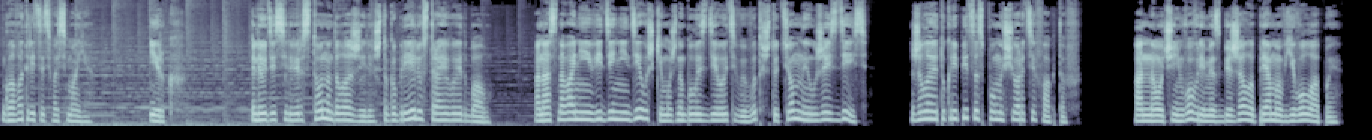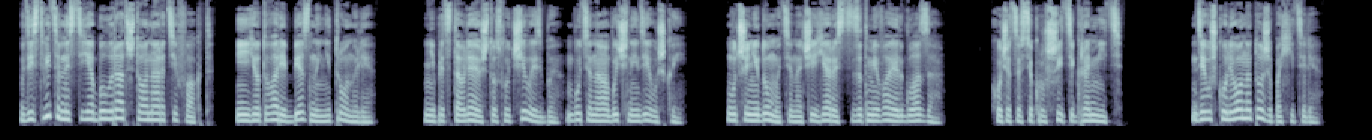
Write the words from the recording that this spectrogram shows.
Глава 38. Ирк. Люди Сильверстона доложили, что Габриэль устраивает бал. А на основании видений девушки можно было сделать вывод, что темные уже здесь, желают укрепиться с помощью артефактов. Анна очень вовремя сбежала прямо в его лапы. В действительности я был рад, что она артефакт, и ее твари бездны не тронули. Не представляю, что случилось бы, будь она обычной девушкой. Лучше не думать, иначе ярость затмевает глаза. Хочется все крушить и громить. Девушку Леона тоже похитили.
